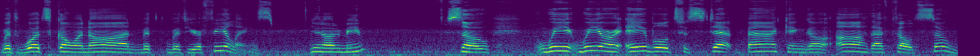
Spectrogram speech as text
with what's going on with, with your feelings. You know what I mean? So we we are able to step back and go, oh, that felt so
